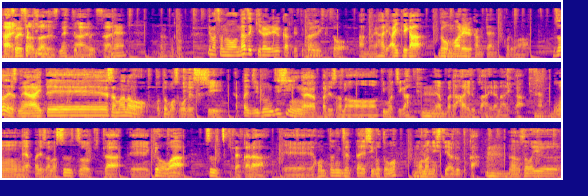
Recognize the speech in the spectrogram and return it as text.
はい、そういう時に、そうそうですね。ということですよね。はい。なるほど。でもその、なぜ着られるかというところでいくと、あの、やはり相手がどう思われるかみたいなところは、そうですね、相手様のこともそうですし、やっぱり自分自身がやっぱりその気持ちがうん、やっぱり入るか入らないか、なるほど。うん、やっぱりそのスーツを着た、えー今日はスーツ着たから、えー本当に絶対仕事をものにしてやるとか、うん。うんそういう、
